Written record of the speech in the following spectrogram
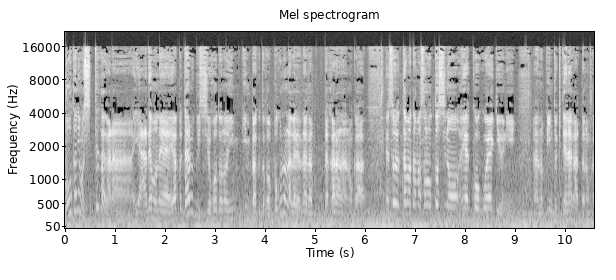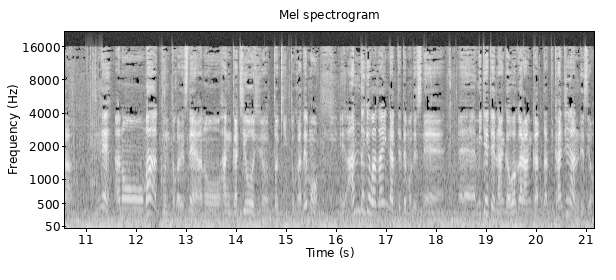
大谷も知ってたかな？いや、でもね、やっぱダルビッシュほどのインパクトが僕の中ではなかったからなのか、それたまたまその年の高校野球に、あの、ピンと来てなかったのか、ね、あのー、マー君とかですね、あのー、ハンカチ王子の時とかでも、え、あんだけ話題になっててもですね、えー、見ててなんかわからんかったって感じなんですよ。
